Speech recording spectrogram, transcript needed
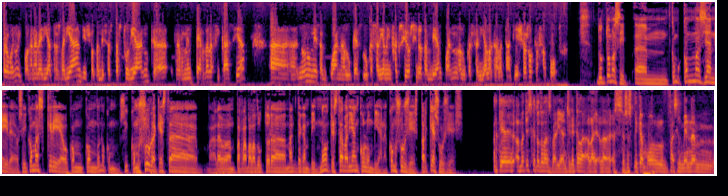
Però bueno, hi poden haver-hi altres variants i això també s'està estudiant que realment perden eficàcia eh, no només en quant a el que, és, el que seria la infecció, sinó també en quant a el que seria la gravetat, i això és el que fa por. Doctor Massip, um, com, com es genera, o sigui, com es crea, o com, com, bueno, com, sí, com surt aquesta... Ara en parlava la doctora Magda Campint, no? Aquesta variant colombiana. Com sorgeix? Per què sorgeix? Perquè el mateix que totes les variants, jo crec que la, la, la, això s'explica molt fàcilment amb,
